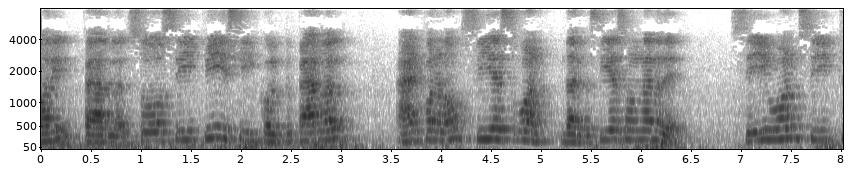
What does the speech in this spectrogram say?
are in parallel so CP is equal to parallel add பண்ணணும் CS1 இந்த இருக்கு CS1 என்னது C1 C2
